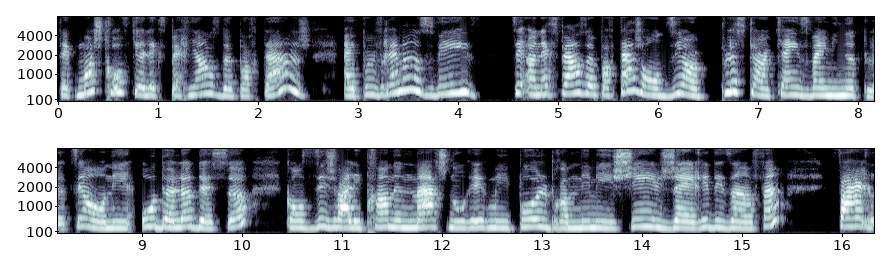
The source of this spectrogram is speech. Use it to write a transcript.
Fait que moi, je trouve que l'expérience de portage, elle peut vraiment se vivre. Tu sais, une expérience de portage, on dit un plus qu'un 15-20 minutes. Là. Tu sais, on est au-delà de ça, qu'on se dit, je vais aller prendre une marche, nourrir mes poules, promener mes chiens, gérer des enfants faire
